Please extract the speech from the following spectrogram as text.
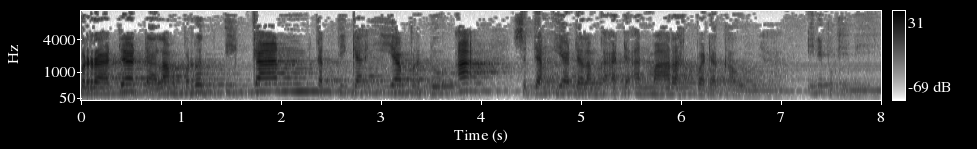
berada dalam perut ikan ketika ia berdoa sedang ia dalam keadaan marah kepada kaumnya. Ini begini.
